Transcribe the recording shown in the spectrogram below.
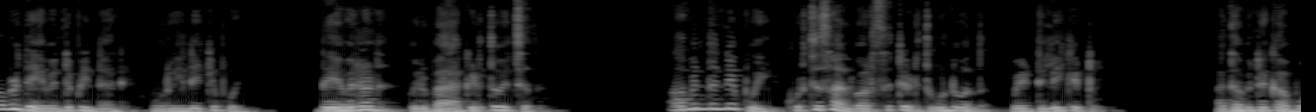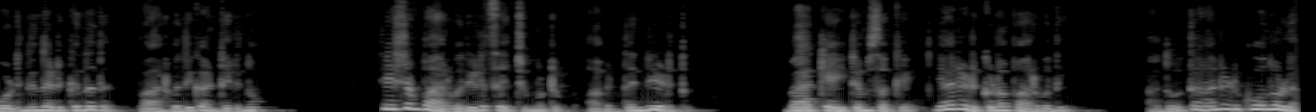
അവൾ ദേവന്റെ പിന്നാലെ മുറിയിലേക്ക് പോയി. ദേവനാണ് ഒരു ബാഗ് എടുത്തു വെച്ചത്. അവൻ തന്നെ പോയി കുറച്ച് സൽവാർ സെറ്റ് എടുത്തുകൊണ്ടുവന്ന് ബെഡിലേക്കിട്ടു. അതവന്റെ കബോർഡിൽ നിന്ന് എടുക്കുന്നത് പാർവതി കണ്ടിരുന്നു. ശേഷം പാർവതിയുടെ സെറ്റുമുട്ടും അവൻ തന്നെ എടുത്തു. ബാക്കി ഐറ്റംസ് ഒക്കെ ഞാൻ എടുക്കണോ പാർവതി? അതോ താൻ എടുക്കുമെന്നുള്ള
